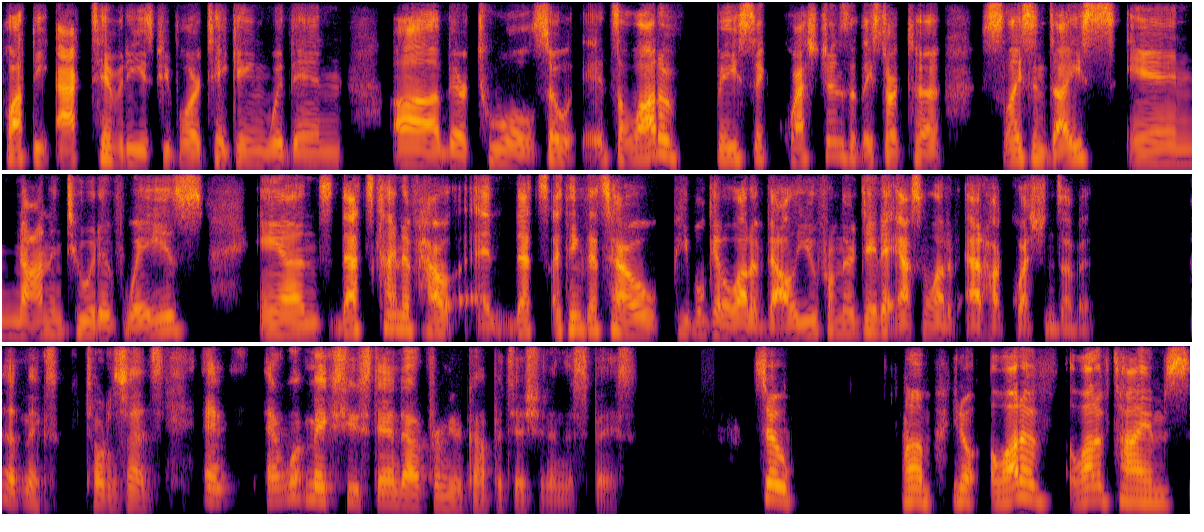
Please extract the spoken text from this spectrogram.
plot the activities people are taking within uh, their tools. So it's a lot of basic questions that they start to slice and dice in non-intuitive ways. And that's kind of how and that's i think that's how people get a lot of value from their data asking a lot of ad hoc questions of it. That makes total sense. And and what makes you stand out from your competition in this space? So um, you know, a lot of a lot of times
